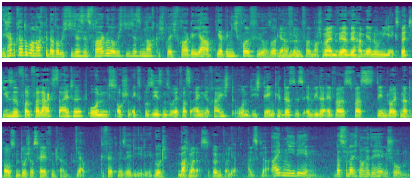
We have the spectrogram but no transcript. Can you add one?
ich habe gerade darüber nachgedacht, ob ich dich das jetzt frage oder ob ich dich das im Nachgespräch frage. Ja, ja, bin ich voll für. Sollten ja, wir auf ne? jeden Fall machen. Ich meine, wir, wir haben ja nun die Expertise von Verlagsseite und auch schon Exposés und so etwas eingereicht und ich denke, das ist wieder etwas, was den Leuten da draußen durchaus helfen kann. Ja, gefällt mir sehr die Idee. Gut, machen wir das irgendwann. Ja, alles klar. Eigene Ideen das vielleicht noch hinterhergeschoben.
